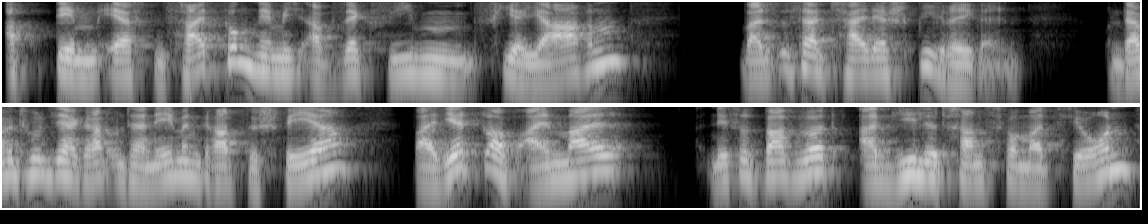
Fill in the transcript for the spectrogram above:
ab dem ersten Zeitpunkt, nämlich ab sechs, sieben, vier Jahren, weil es ist halt Teil der Spielregeln. Und damit tun sich ja gerade Unternehmen gerade so schwer, weil jetzt auf einmal, nächstes Buzzword, agile Transformation.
